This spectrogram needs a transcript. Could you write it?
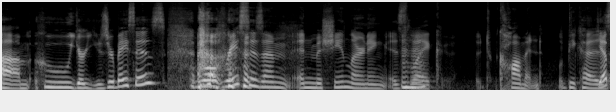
um, who your user base is. Well, racism in machine learning is like common because Yep.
